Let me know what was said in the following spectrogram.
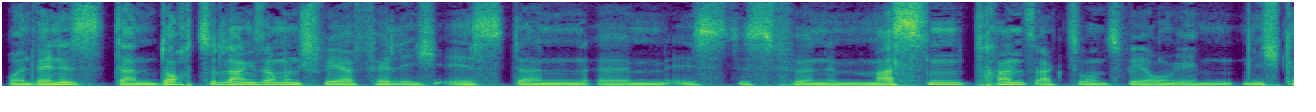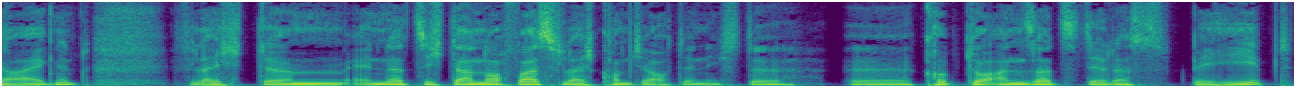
Und wenn es dann doch zu langsam und schwerfällig ist, dann ähm, ist es für eine Massentransaktionswährung eben nicht geeignet. Vielleicht ähm, ändert sich da noch was, vielleicht kommt ja auch der nächste äh, Kryptoansatz, der das behebt.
